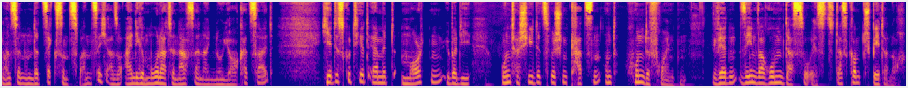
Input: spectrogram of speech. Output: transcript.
1926, also einige Monate nach seiner New Yorker Zeit. Hier diskutiert er mit Morton über die Unterschiede zwischen Katzen und Hundefreunden. Wir werden sehen, warum das so ist. Das kommt später noch.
